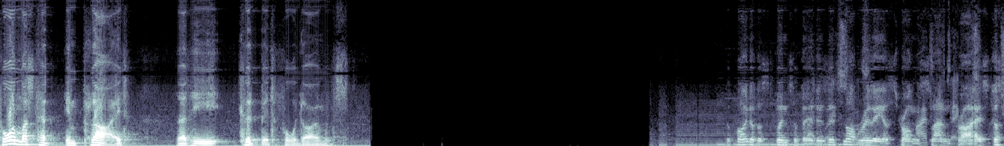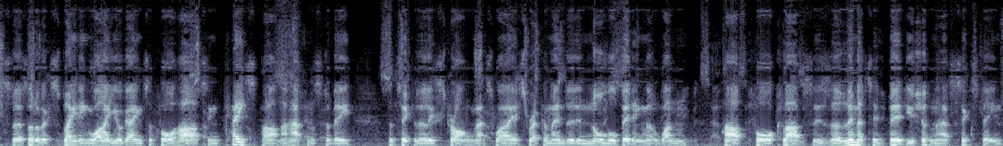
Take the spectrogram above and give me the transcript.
Paul must have implied that he could bid four diamonds. Point of a splinter bid is it's not really a strong slam try. It's just uh, sort of explaining why you're going to four hearts in case partner happens to be particularly strong. That's why it's recommended in normal bidding that one heart four clubs is a limited bid. You shouldn't have 16,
